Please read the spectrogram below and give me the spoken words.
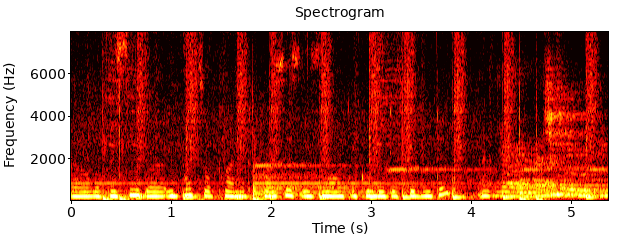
Uh, what we see, the impacts of climate crisis is not equally distributed. Ich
